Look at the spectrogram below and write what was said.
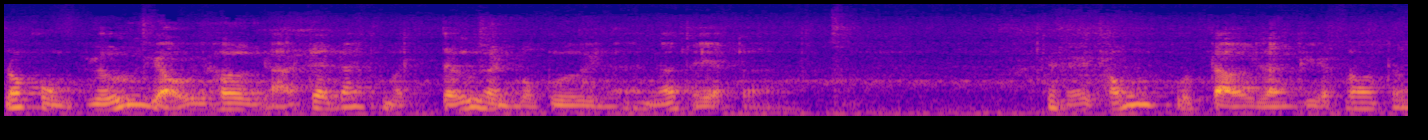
nó còn dữ dội hơn ở trên đất mà tử hình một người nữa, nó thiệt là cái hệ thống của trời làm việc đó rất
